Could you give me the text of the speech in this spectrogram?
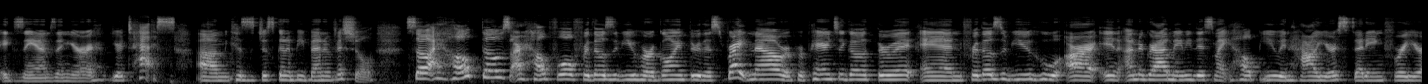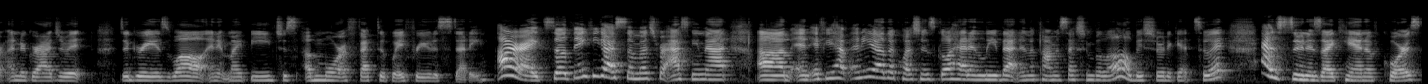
exams and your your tests um, because it's just going to be beneficial. So I hope those are helpful for those of you who are going through this right now or preparing to go through it, and for those of you who are in undergrad, maybe this might help you in how you're studying for your undergraduate degree as well, and it might be just a more effective way for you to study. All right, so thank you guys so much for asking that. Um, and if you have any other questions, go ahead and leave that in the comment section below. I'll be sure to get to it as soon as I can, of course.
